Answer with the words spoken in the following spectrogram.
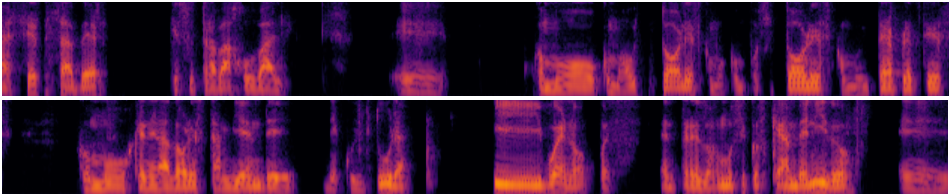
hacer saber que su trabajo vale, eh, como, como autores, como compositores, como intérpretes, como generadores también de, cultura. Y bueno, pues entre los músicos que han venido, eh,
